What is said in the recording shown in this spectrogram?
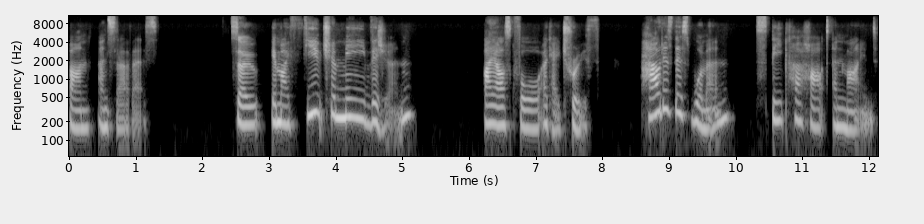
fun, and service. So, in my future me vision, I ask for, okay, truth. How does this woman speak her heart and mind?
